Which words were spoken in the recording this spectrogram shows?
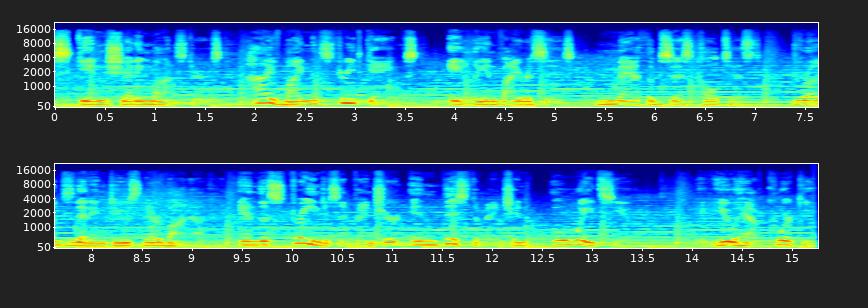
skin shedding monsters, hive minded street gangs, alien viruses, math obsessed cultists, drugs that induce nirvana, and the strangest adventure in this dimension awaits you. If you have quirky,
